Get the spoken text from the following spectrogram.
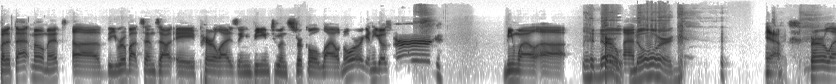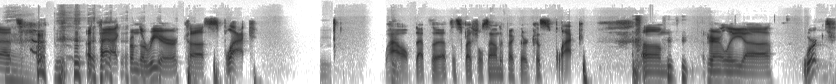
But at that moment, uh, the robot sends out a paralyzing beam to encircle Lyle Norg, and he goes, Erg! Meanwhile, uh, no. Norg. yeah, Ferro attack from the rear, Kasplack. Wow, that's a that's a special sound effect there, Kasplack. Um, apparently uh, worked.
